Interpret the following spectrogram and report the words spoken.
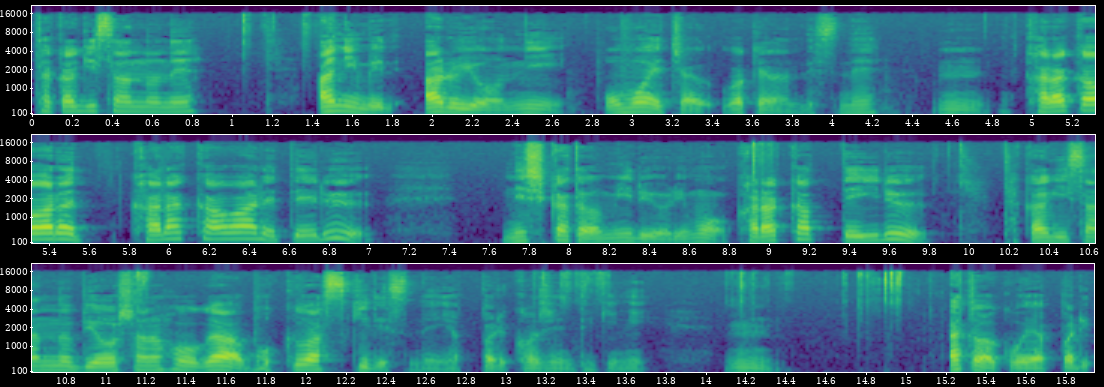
高木さんのね、アニメであるように思えちゃうわけなんですね。うん。からかわれ、からかわれてる西方を見るよりも、からかっている高木さんの描写の方が僕は好きですね。やっぱり個人的に。うん。あとはこう、やっぱり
